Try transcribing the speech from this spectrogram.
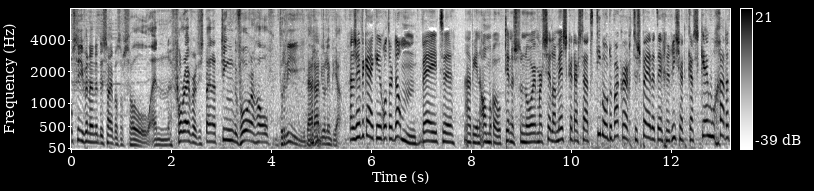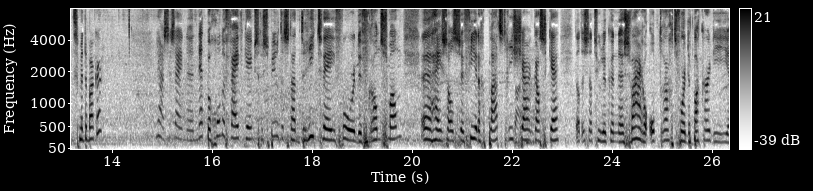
Little Steven en de Disciples of Soul. En Forever, het is bijna tien voor half drie bij Radio Olympia. Gaan eens even kijken in Rotterdam bij het uh, ABN AMRO tennistoernooi. Marcella Mesker, daar staat Thibaut de Bakker te spelen tegen Richard Casquet. Hoe gaat het met de Bakker? Ja, ze zijn uh, net begonnen. Vijf games gespeeld. Het staat 3-2 voor de Fransman. Uh, hij is als uh, vierde geplaatst. Richard Gasquet. Dat is natuurlijk een zware opdracht voor de bakker. Die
